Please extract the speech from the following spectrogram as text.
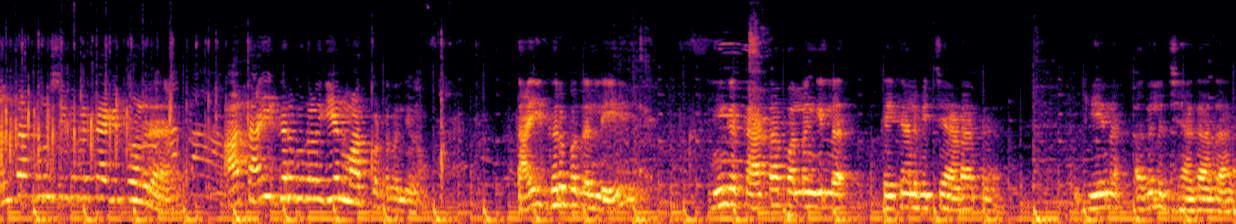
ಅಂತ ಗುರು ಸಿಗಬೇಕಾಗಿತ್ತು ಅಂದ್ರೆ ಆ ತಾಯಿ ಗರ್ಭದೊಳಗೆ ಏನು ಮಾತು ಕೊಟ್ಟು ಬಂದೀವಿ ನಾವು? ತಾಯಿ ಗರ್ಭದಲ್ಲಿ ಹಿಂಗ ಕಾಟ ಪಲ್ಲಂಗಿಲ್ಲ, ಕೈಕಾಲು ಬಿಚ್ಚಿ ಆಡಾಕ ಏನು ಅಗಲ ಜಾಗ ಆದಾಗ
